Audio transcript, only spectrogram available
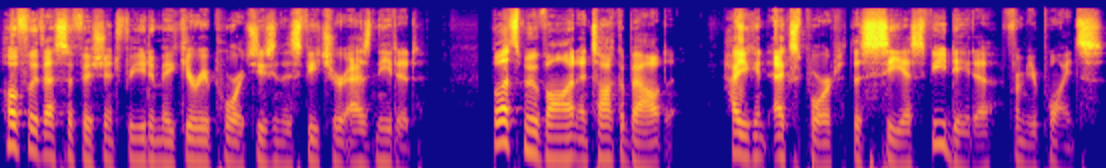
Hopefully that's sufficient for you to make your reports using this feature as needed. But let's move on and talk about how you can export the CSV data from your points.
